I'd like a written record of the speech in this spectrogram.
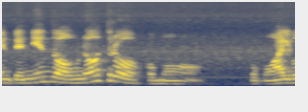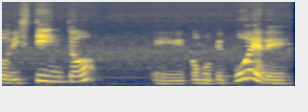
entendiendo a un otro como, como algo distinto, eh, como que puede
